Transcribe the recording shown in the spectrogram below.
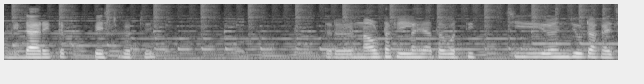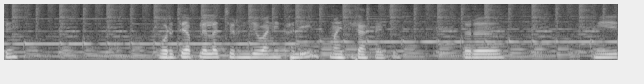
आणि डायरेक्ट पेस्ट करतो तर नाव टाकलेलं आहे. आता वरती चिरंजीव टाकायचे. वरती आपल्याला चिरंजीव आणि खाली माहिती टाकायची तर मी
